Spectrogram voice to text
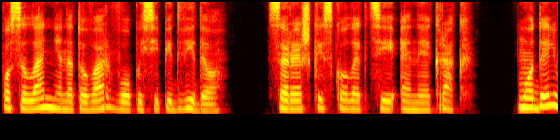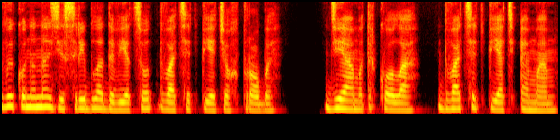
Посилання на товар в описі під відео. Сережки з колекції Енеекрак. Модель виконана зі срібла 925 проби. Діаметр кола 25 мм.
